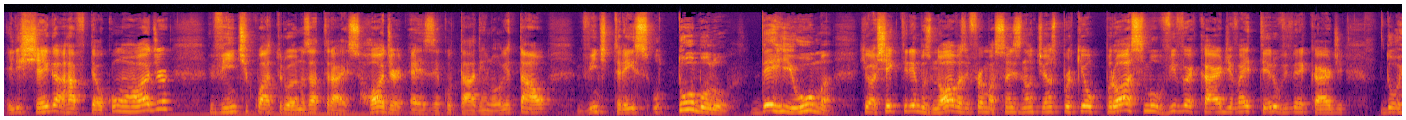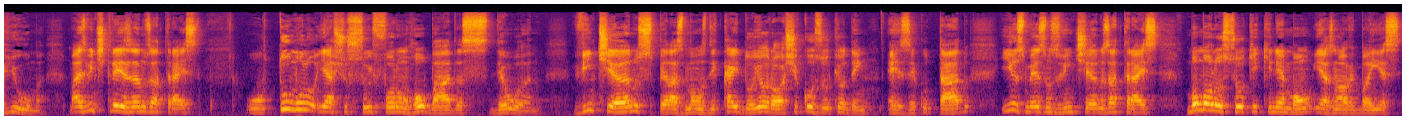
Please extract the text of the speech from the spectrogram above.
ele chega a Raftel com Roger 24 anos atrás. Roger é executado em Loguetal. 23 o túmulo de Ryuma. Que eu achei que teríamos novas informações e não tivemos. Porque o próximo Vivercard vai ter o Vivercard do Ryuma. Mas 23 anos atrás o túmulo e a Shusui foram roubadas de Wano. 20 anos pelas mãos de Kaido e Orochi, Kozuki Oden é executado. E os mesmos 20 anos atrás, Momonosuke, Kinemon e as Nove Banhas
